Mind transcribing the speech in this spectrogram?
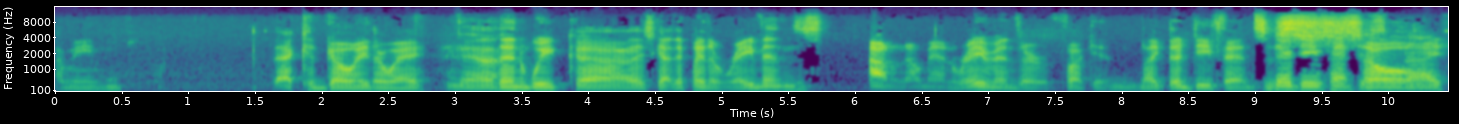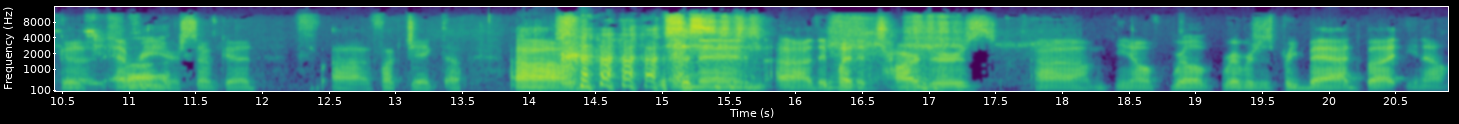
I mean, that could go either way. Yeah. Then week uh, they got they play the Ravens. I don't know, man. Ravens are fucking like their defense is Their defense is so nice good. Every fuck. year so good. Uh, fuck Jake though. Um, and then uh, they play the Chargers. Um, you know, real Rivers is pretty bad, but you know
